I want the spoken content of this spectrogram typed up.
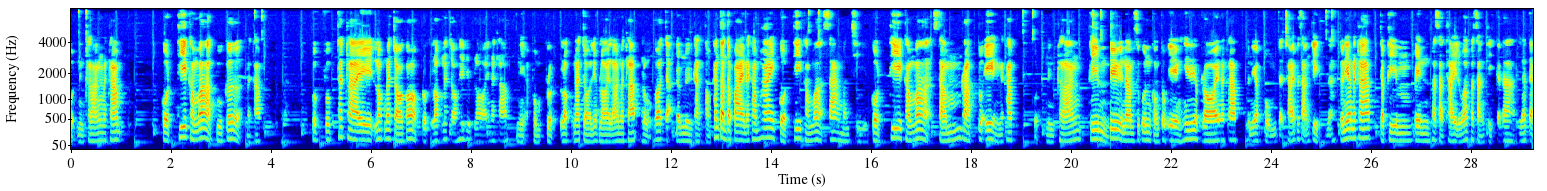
กดหนึ่งครั้งนะครับ กดที่คำว่า Google นะครับ ฟึบฟึบถ้าใครล็อกหน้าจอก็ปลดล็อกหน้าจอให้เรียบร้อยนะครับเนี่ยผมปลดล็อกหน้าจอเรียบร้อยแล้วนะครับระบบก็จะดำเนินการต่อขั้นตอนต่อไปนะครับ ให้กดที่คำว่าสร้างบัญชี กดที่คำว่าสำหรับตัวเองนะครับ กดหนึ่งครั้งพิมพ์ชื่อนามสกุลของตัวเองให้เรียบร้อยนะครับ ตัวนี้ผมจะใช้ภาษาอังกฤษนะตัวนี้นะครับจะพิมพ์เป็นภาษาไทยหรือว่าภาษาอังกฤษก็ได้ แล้วแต่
